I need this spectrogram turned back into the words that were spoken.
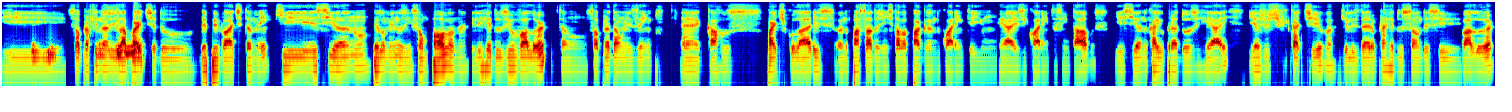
E só para finalizar a parte do DPVAT também, que esse ano, pelo menos em São Paulo, né, ele reduziu o valor. Então, só para dar um exemplo, é, carros particulares, ano passado a gente estava pagando R$ 41,40 e esse ano caiu para R$ 12,00. E a justificativa que eles deram para a redução desse valor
